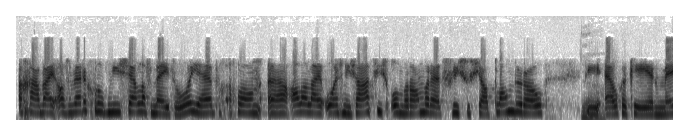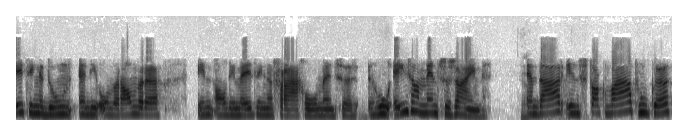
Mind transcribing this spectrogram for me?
gaan wij als werkgroep niet zelf meten hoor. Je hebt gewoon eh, allerlei organisaties, onder andere het Fries Sociaal Planbureau, die elke keer metingen doen en die onder andere in al die metingen vragen hoe, mensen, hoe eenzaam mensen zijn. En daarin stak Waadhoeken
